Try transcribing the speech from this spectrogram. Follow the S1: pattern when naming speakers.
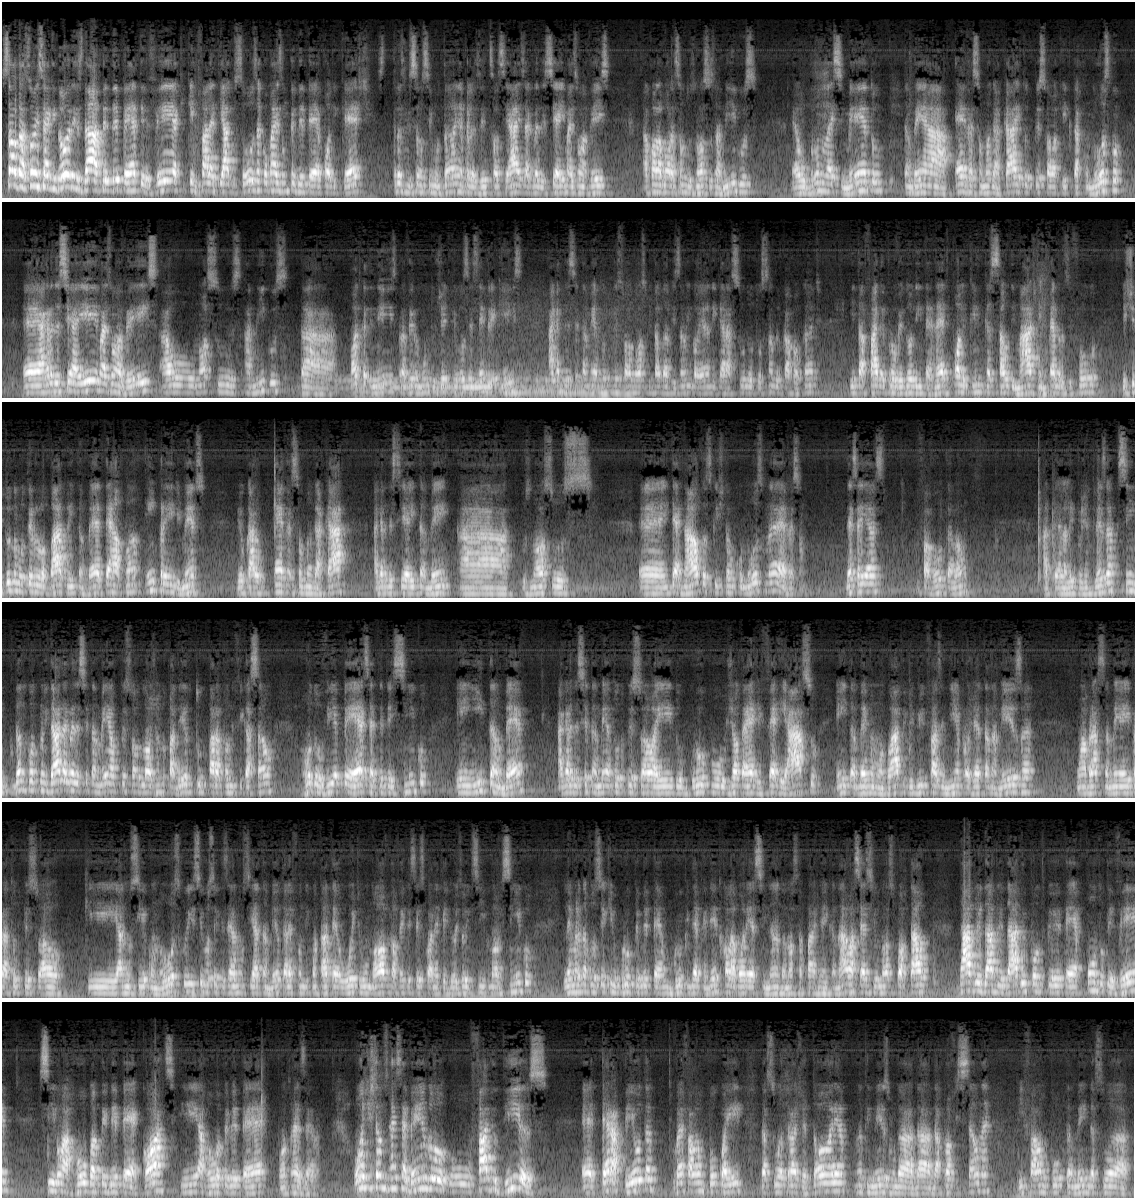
S1: Saudações, seguidores da PBPE TV. Aqui quem fala é Tiago Souza com mais um PBPE Podcast, transmissão simultânea pelas redes sociais. Agradecer aí mais uma vez a colaboração dos nossos amigos, é o Bruno Nascimento, também a Everson Mangacá e todo o pessoal aqui que está conosco. É, agradecer aí mais uma vez aos nossos amigos da Ótica Diniz para ver o mundo do jeito que você sempre quis. Agradecer também a todo o pessoal do Hospital da Visão em Goiânia, em Garaçu, doutor Sandro Cavalcante Itafaga é provedor de internet, Policlínica Saúde Mágica em Pedras de Fogo, Instituto Monteiro Lobato em També, Terraplan Empreendimentos, meu caro Everson Mangacá. Agradecer aí também a os nossos é, internautas que estão conosco, né, Everson? Desce aí, por favor, o telão. A tela ali, por gentileza. Sim, dando continuidade, agradecer também ao pessoal do Lojão do Padeiro, tudo para a planificação, rodovia PS 75 em Itambé. Agradecer também a todo o pessoal aí do grupo JR Ferriaço, em também Mamanguape, Bibi Fazendinha, projeto está na mesa. Um abraço também aí para todo o pessoal que anuncia conosco. E se você quiser anunciar também, o telefone de contato é o 819-9642-8595. Lembrando a você que o Grupo PBP é um grupo independente, colabore assinando a nossa página e canal. Acesse o nosso portal www.pbpe.tv Sigam arroba PBPE Cortes e arroba PBPE.reserva. Hoje estamos recebendo o Fábio Dias, é, terapeuta, vai falar um pouco aí da sua trajetória, antes mesmo da, da, da profissão, né? E falar um pouco também da sua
